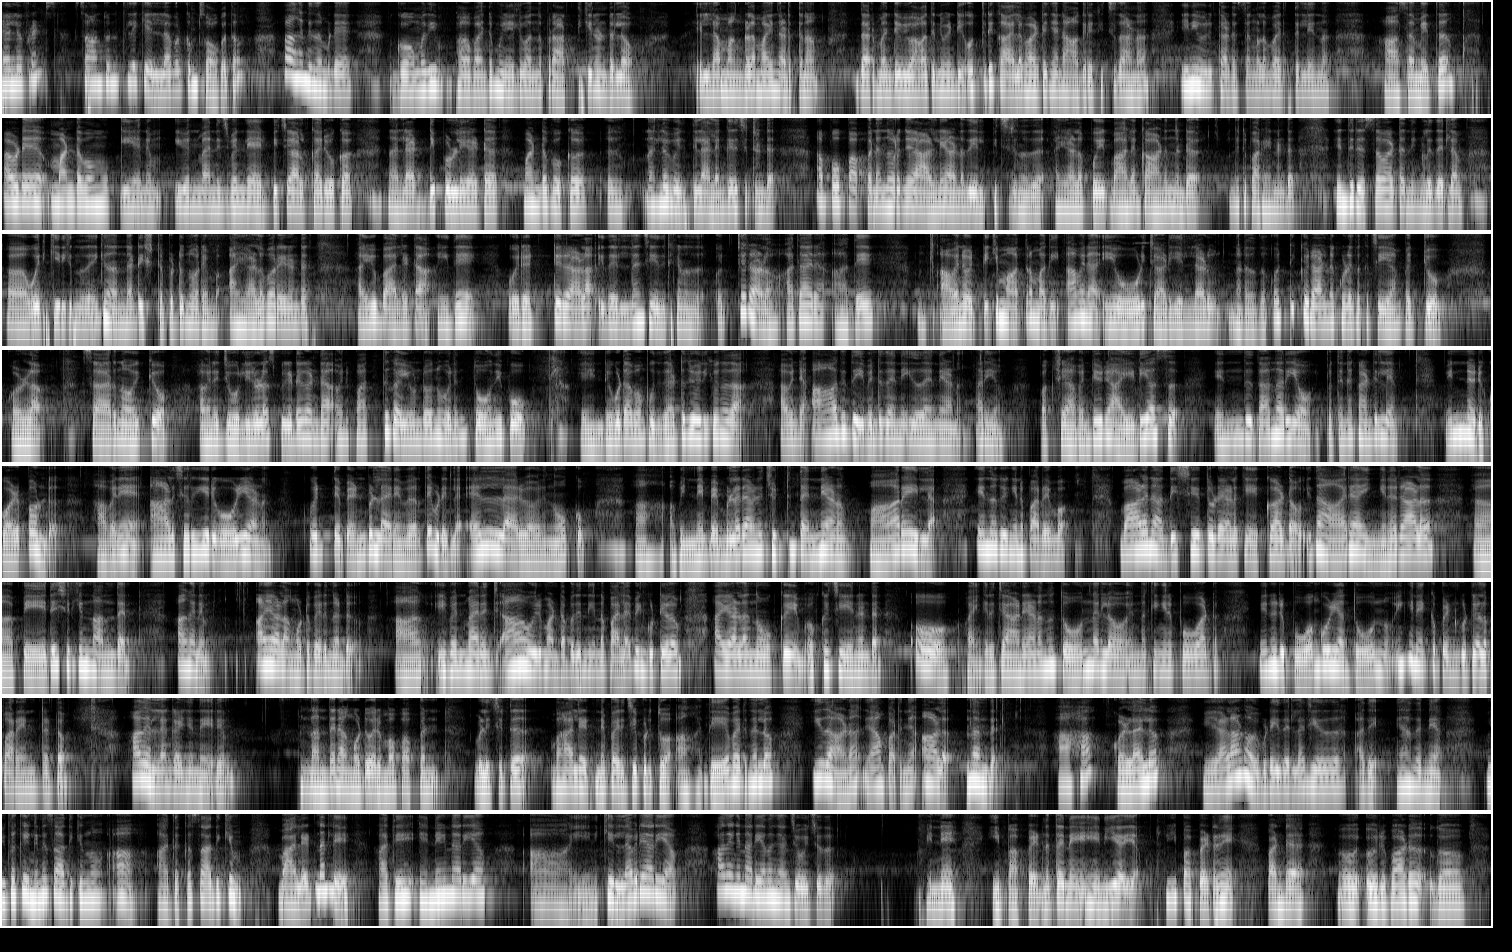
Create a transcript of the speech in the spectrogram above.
Hello friends സാന്ത്വനത്തിലേക്ക് എല്ലാവർക്കും സ്വാഗതം. അങ്ങനെ നമ്മുടെ ഗോമതി ഭഗവാന്റെ മുന്നിൽ വന്ന് പ്രാർത്ഥിക്കുന്നുണ്ടല്ലോ. എല്ലാം മംഗളമായി നടത്തണം. ധർമ്മന്റെ വിവാഹത്തിന് വേണ്ടി ഒത്തിരി കാലമായിട്ട് ഞാൻ ആഗ്രഹിച്ചതാണ്. ഇനി ഒരു തടസ്സങ്ങളും വരുത്തില്ലെന്ന്. ആ സമയത്ത് അവിടെ മണ്ഡപം മുക്കിയാനും ഇവൻ മാനേജ്മെന്റിനെ ഏൽപ്പിച്ച ആൾക്കാരുമൊക്കെ നല്ല അടിപൊളിയായിട്ട് മണ്ഡപമൊക്കെ നല്ല വിധത്തിൽ അലങ്കരിച്ചിട്ടുണ്ട്. അപ്പോൾ പപ്പൻ എന്ന് പറഞ്ഞ ഒരാളിനെയാണ് അത് ഏൽപ്പിച്ചിരുന്നത്. അയാളെ പോയി ബാലൻ കാണുന്നുണ്ട്. എന്നിട്ട് പറയുന്നുണ്ട് എന്ത് രസമായിട്ടാണ് നിങ്ങളിതെല്ലാം ഒരുക്കിയിരിക്കുന്നത്. എനിക്ക് നന്നായിട്ട് ഇഷ്ടപ്പെട്ടു എന്ന് പറയുമ്പോൾ അയാൾ പറയുന്നുണ്ട് അയ്യോ ബാലേട്ടാ ഇതേ ഒരൊറ്റ ഒരാളാണ് ഇതെല്ലാം ചെയ്തിരിക്കുന്നത് ഒറ്റ ഒരാളോ അതാരാ? അതെ അവൻ ഒറ്റയ്ക്ക് മാത്രം മതി. അവനാ ഈ ഓടിച്ചാടി എല്ലായിടും നടന്നത്. ഒറ്റയ്ക്ക് ഒരാളിനെ കൂടെ ഇതൊക്കെ ചെയ്യാൻ പറ്റുമോ കൊള്ളാം. സാറ് നോക്കിക്കോ അവന്റെ ജോലിയിലുള്ള സ്പീഡ് കണ്ട അവന് പത്ത് കൈയുണ്ടോയെന്ന് പോലും തോന്നിപ്പോവും. എന്റെ കൂടെ അവൻ പുതിയതായിട്ട് ജോലിക്ക് വന്നതാ. അവന്റെ ആദ്യത്തെ ഇവന്റ് തന്നെ ഇത് തന്നെയാണ്. അറിയോ? പക്ഷേ അവന്റെ ഒരു ഐഡിയാസ് എന്ത് ഇതാണെന്നറിയോ ഇപ്പം തന്നെ കണ്ടില്ലേ? പിന്നെ ഒരു കുഴപ്പമുണ്ട്. അവനെ ആൾ ചെറിയൊരു കോഴിയാണ്. ഒറ്റ പെൺപിള്ളേരെയും വെറുതെ വിടില്ല. എല്ലാവരും അവനെ നോക്കും. ആ പിന്നെ പെൺപിള്ളേർ അവന് ചുറ്റും തന്നെയാണ്. മാറേയില്ല. എന്നൊക്കെ ഇങ്ങനെ പറയുമ്പോൾ ബാലന് അതിശയത്തോടെ അയാൾ കേൾക്കുക കേട്ടോ. ഇതാരാ ഇങ്ങനെ ഒരാൾ പേര് ശരിക്കും നന്ദൻ. അങ്ങനെ അയാൾ അങ്ങോട്ട് വരുന്നുണ്ട്. ആ ഇവൻ മാനേജ് ആ ഒരു മണ്ഡപത്തിൽ നിൽക്കുന്ന പല പെൺകുട്ടികളും അയാളെ നോക്കുകയും ഒക്കെ ചെയ്യുന്നുണ്ട്. ഓ ഭയങ്കര ചാടയാണെന്ന് തോന്നുന്നല്ലോ എന്നൊക്കെ ഇങ്ങനെ പോവാട്ടോ ഇവനൊരു പൂവൻ കോഴിയാന്ന് തോന്നുന്നു. ഇങ്ങനെയൊക്കെ പെൺകുട്ടികൾ പറയുന്നുണ്ട് കേട്ടോ. അതെല്ലാം കഴിഞ്ഞ് നേരെ നന്ദൻ അങ്ങോട്ട് വരുമ്പോൾ പപ്പൻ വിളിച്ചിട്ട് ബാലേട്ടനെ പരിചയപ്പെടുത്തുക ആ ദേ വരുന്നല്ലോ. ഇതാണ് ഞാൻ പറഞ്ഞ ആൾ നന്ദൻ. ആഹാ കൊള്ളാലോ. ഇയാളാണോ ഇവിടെ ഇതെല്ലാം ചെയ്തത്? അതെ ഞാൻ തന്നെയാണ് ഇതൊക്കെ എങ്ങനെ സാധിക്കുന്നു? ആ അതൊക്കെ സാധിക്കും. ബാലേട്ടനല്ലേ? അതെ എന്നെ എങ്ങനെ അറിയാം? ആ എനിക്ക് എല്ലാവരെയും അറിയാം. അതെങ്ങനെ അറിയാമെന്ന് ഞാൻ ചോദിച്ചത്. പിന്നെ ഈ പപ്പേട്ടനെ തന്നെ എനിക്കറിയാം. ഈ പപ്പേട്ടനെ പണ്ട് ഒരുപാട്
